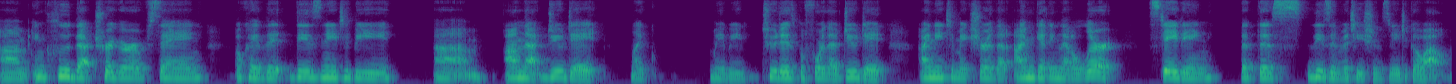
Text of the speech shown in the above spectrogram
um, include that trigger of saying, okay, the, these need to be um, on that due date, like maybe two days before that due date. I need to make sure that I'm getting that alert stating that this these invitations need to go out.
